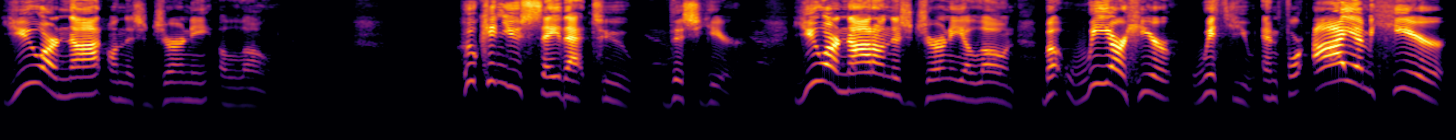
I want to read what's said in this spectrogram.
you are not on this journey alone. Who can you say that to this year? You are not on this journey alone, but we are here with you. And for I am here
